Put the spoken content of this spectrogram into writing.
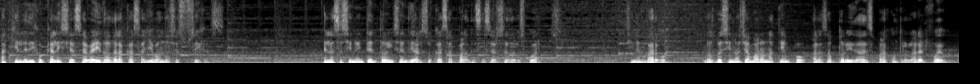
a quien le dijo que Alicia se había ido de la casa llevándose a sus hijas. El asesino intentó incendiar su casa para deshacerse de los cuerpos. Sin embargo, los vecinos llamaron a tiempo a las autoridades para controlar el fuego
